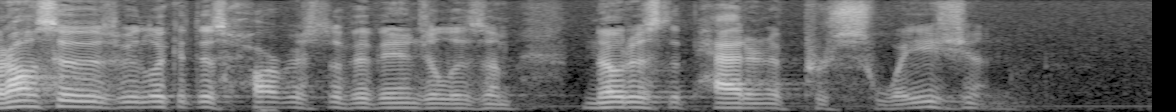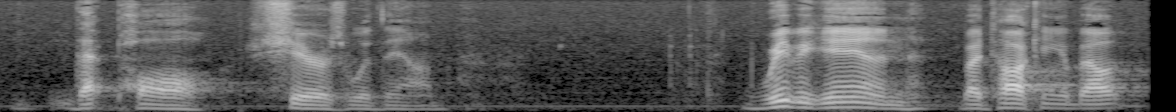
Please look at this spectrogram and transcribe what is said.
But also, as we look at this harvest of evangelism, notice the pattern of persuasion that Paul shares with them. We began by talking about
